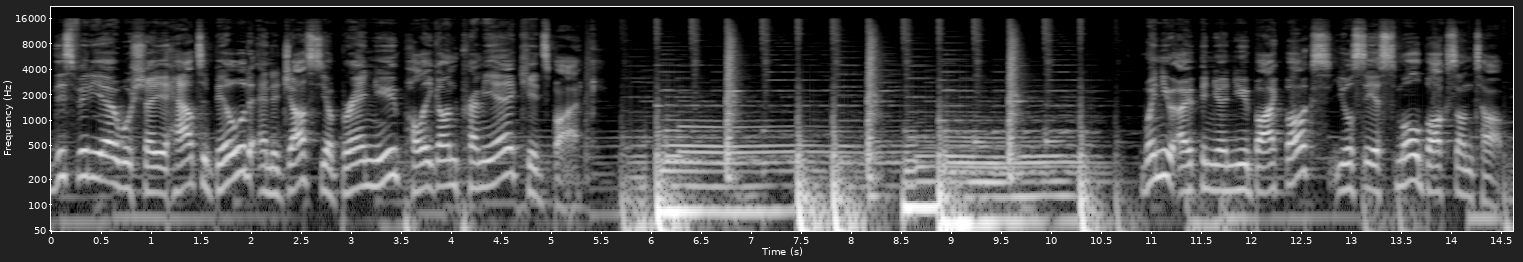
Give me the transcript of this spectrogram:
This video will show you how to build and adjust your brand new Polygon Premier Kids bike. When you open your new bike box, you'll see a small box on top.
